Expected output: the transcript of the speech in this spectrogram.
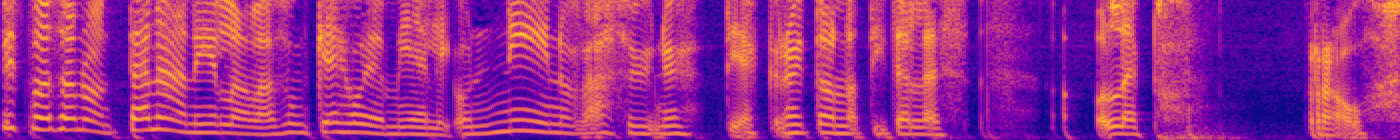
nyt mä sanon, tänään illalla sun keho ja mieli on niin väsynyt. Tiedätkö, nyt annat itsellesi lepo, rauhaa.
